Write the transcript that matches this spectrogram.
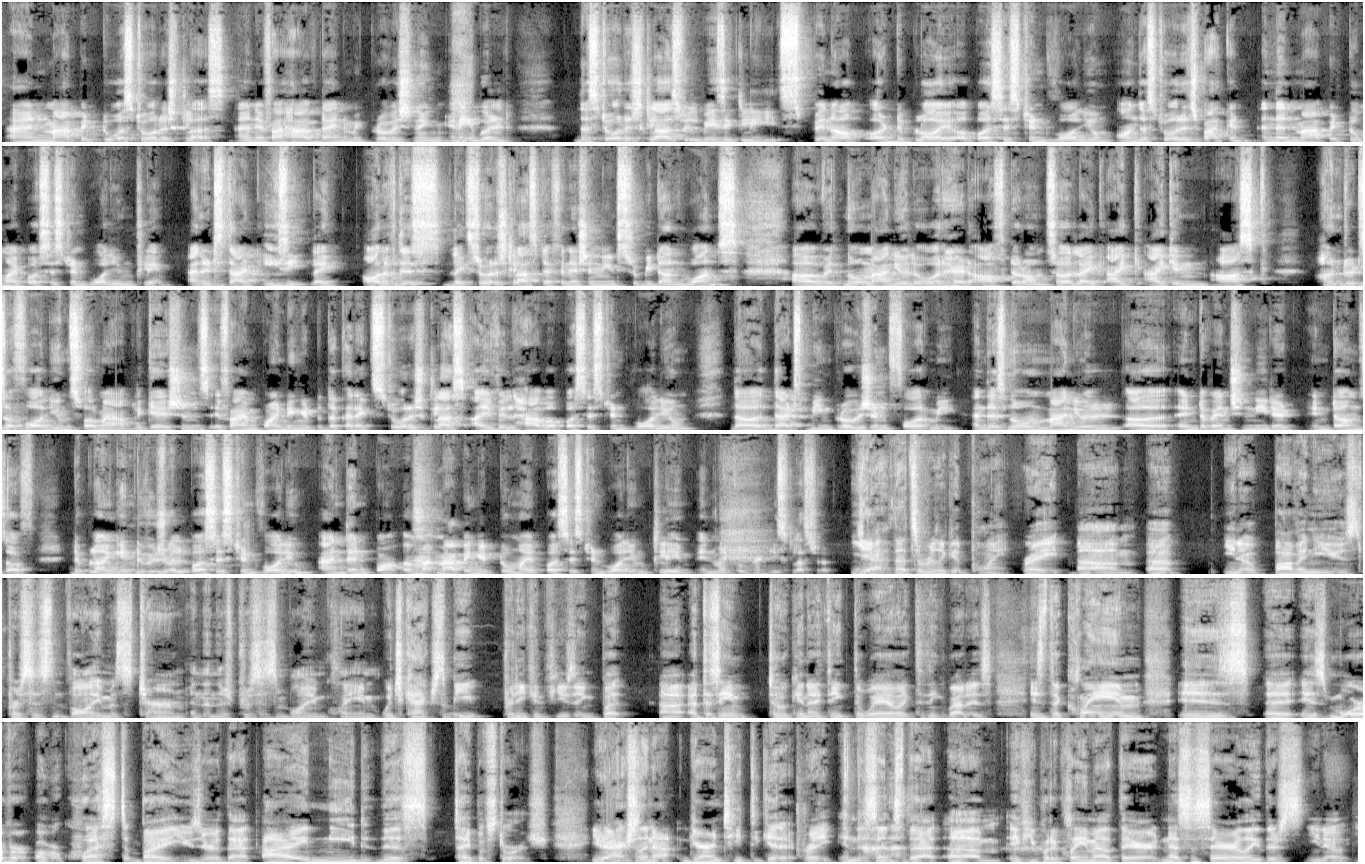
and map it to a storage class. And if I have dynamic provisioning enabled, the storage class will basically spin up or deploy a persistent volume on the storage backend and then map it to my persistent volume claim. And it's that easy. Like all of this, like storage class definition needs to be done once uh, with no manual overhead after on. So like I, I can ask hundreds of volumes for my applications. If I'm pointing it to the correct storage class, I will have a persistent volume the, that's being provisioned for me. And there's no manual uh, intervention needed in terms of deploying individual persistent volume and then po- uh, mapping it to my persistent volume claim in my Kubernetes cluster. Yeah, that's a really good point, right? Um, uh, you know, Bhavin used persistent volume as a term, and then there's persistent volume claim, which can actually be pretty confusing. But uh, at the same token, I think the way I like to think about it is is the claim is uh, is more of a, a, request by a user that I need this type of storage. You're actually not guaranteed to get it, right? In the sense that um, if you put a claim out there, necessarily there's, you know,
